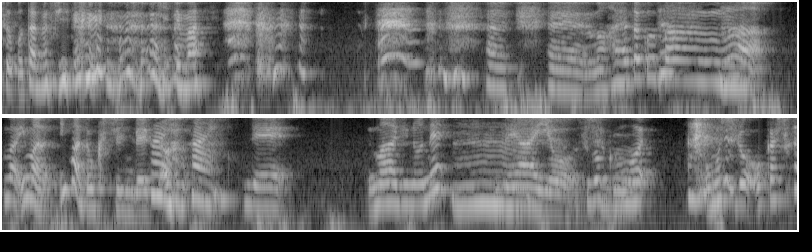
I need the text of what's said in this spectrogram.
そこ楽しい 聞いてます。はい。えー、まあ、はやたこさんは、まあ、今、今独身でと。はい、はい。で、周りのね、うん出会いをすごくごい。面白おかしく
